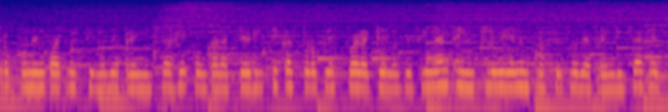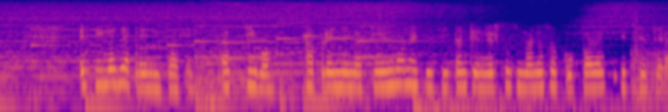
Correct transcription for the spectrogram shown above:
proponen cuatro estilos de aprendizaje con características propias para que los definan e incluyan en proceso de aprendizaje. Estilos de aprendizaje. Activo. Aprenden haciendo, necesitan tener sus manos ocupadas, etc.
